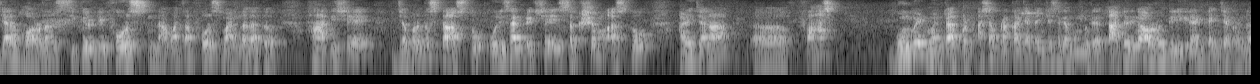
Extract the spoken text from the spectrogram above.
ज्याला बॉर्डर सिक्युरिटी फोर्स नावाचा फोर्स मानलं जातं हा अतिशय जबरदस्त असतो पोलिसांपेक्षाही सक्षम असतो आणि ज्याला फास्ट मुवमेंट म्हणतात आपण अशा प्रकारच्या त्यांच्या सगळ्या मुवमेंट तातडीनं ऑर्डर दिली गेली आणि त्यांच्याकडनं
